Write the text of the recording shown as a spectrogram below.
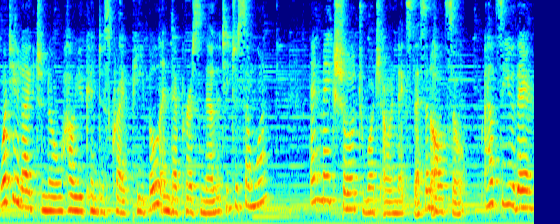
Would you like to know how you can describe people and their personality to someone? Then make sure to watch our next lesson also. I'll see you there.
